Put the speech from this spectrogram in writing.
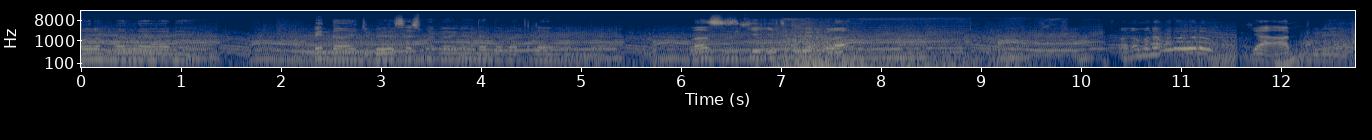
Oğlum vallahi var ya. Ben daha önce böyle saçma bir oyun oynadığımı hatırlayamıyorum ya. Lan Suzuki'ye geçirilir mi lan? Anam anam anam anam. Ya abi bu ne ya?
